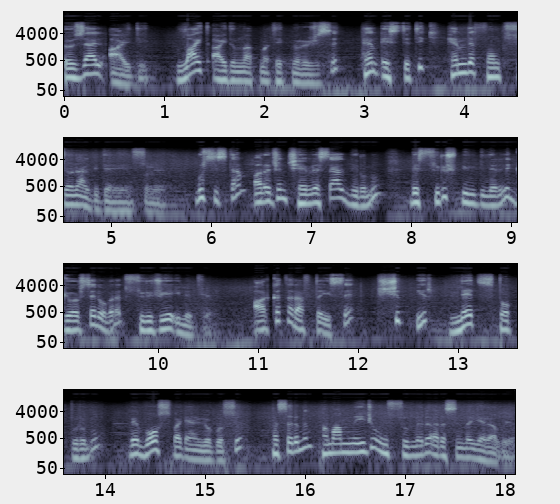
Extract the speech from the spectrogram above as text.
özel ID, Light aydınlatma teknolojisi hem estetik hem de fonksiyonel bir deneyim sunuyor. Bu sistem aracın çevresel durumu ve sürüş bilgilerini görsel olarak sürücüye iletiyor. Arka tarafta ise şık bir LED stop grubu ve Volkswagen logosu tasarımın tamamlayıcı unsurları arasında yer alıyor.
